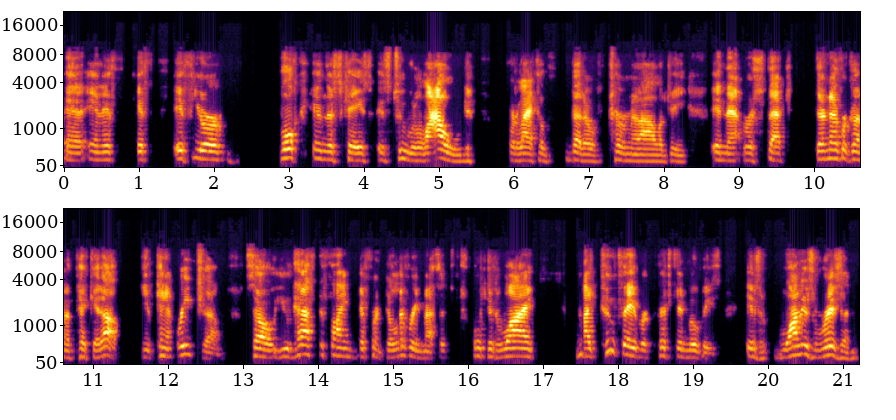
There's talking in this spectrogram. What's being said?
And, and if if if your book in this case is too loud, for lack of better terminology, in that respect, they're never going to pick it up. You can't reach them. So you have to find different delivery methods, which is why my two favorite Christian movies is one is Risen,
